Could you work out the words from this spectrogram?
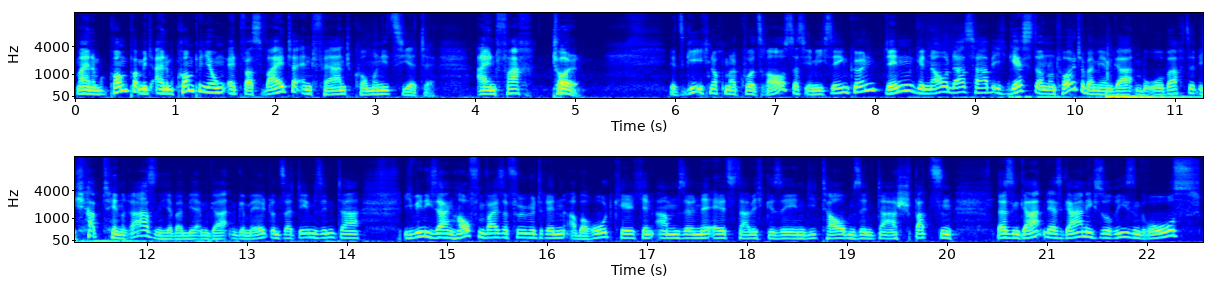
meinem Kompa mit einem Kompagnon etwas weiter entfernt kommunizierte. Einfach toll. Jetzt gehe ich noch mal kurz raus, dass ihr mich sehen könnt, denn genau das habe ich gestern und heute bei mir im Garten beobachtet. Ich habe den Rasen hier bei mir im Garten gemeldet und seitdem sind da, ich will nicht sagen haufenweise Vögel drin, aber Rotkehlchen, Amseln, eine Elster habe ich gesehen, die Tauben sind da, Spatzen. Das ist ein Garten, der ist gar nicht so riesengroß.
